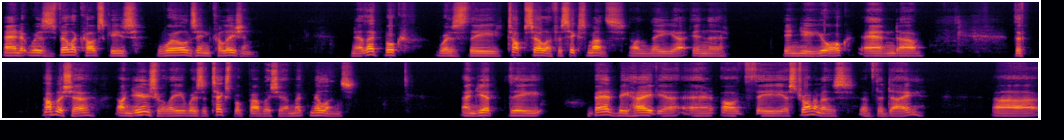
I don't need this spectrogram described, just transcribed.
And it was Velikovsky's "Worlds in Collision." Now that book was the top seller for six months on the uh, in the in New York, and uh, the publisher unusually, was a textbook publisher, Macmillan's. And yet the bad behavior uh, of the astronomers of the day uh,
